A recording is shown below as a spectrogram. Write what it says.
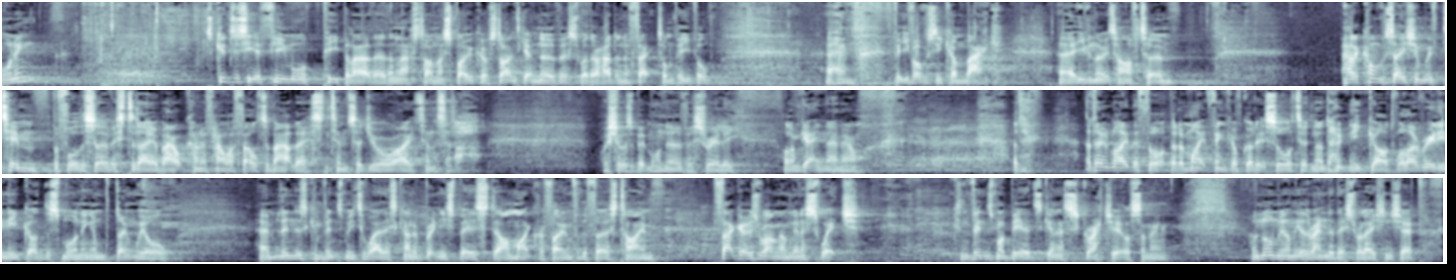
Morning. It's good to see a few more people out there than last time I spoke. I was starting to get nervous whether I had an effect on people. Um, but you've obviously come back, uh, even though it's half term. I had a conversation with Tim before the service today about kind of how I felt about this. And Tim said, You're all right. And I said, oh, Wish I was a bit more nervous, really. Well, I'm getting there now. I, don't, like the thought that I might think I've got it sorted and I don't need God. Well, I really need God this morning, and don't we all? Um, Linda's convinced me to wear this kind of Britney Spears style microphone for the first time. If that goes wrong, I'm going to switch. Convinced my beard's going to scratch it or something. I'm normally on the other end of this relationship.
